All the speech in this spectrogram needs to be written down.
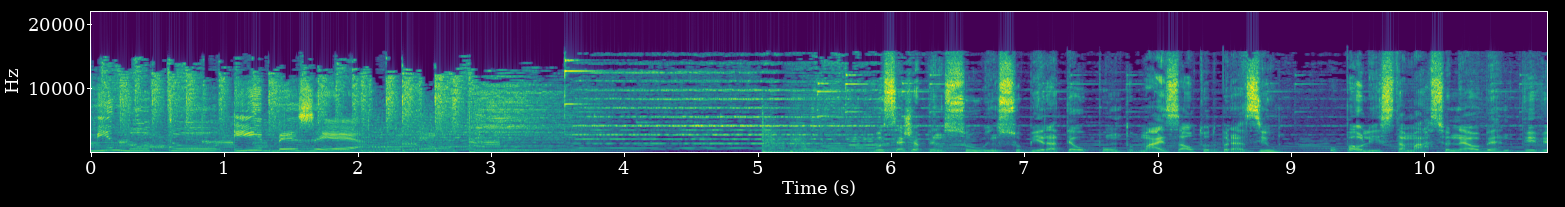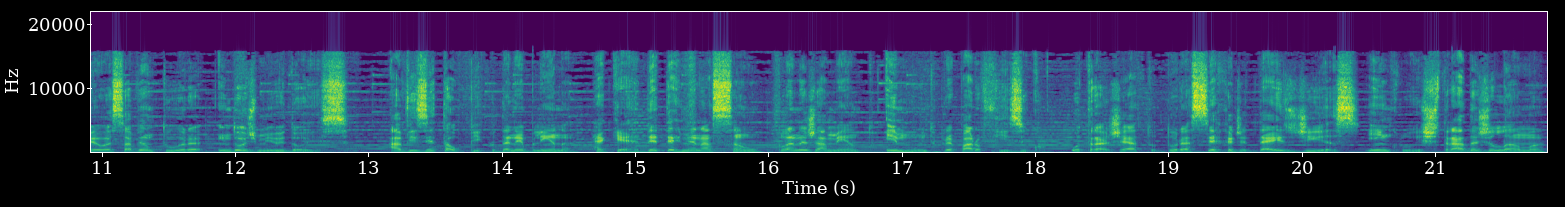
Minuto IBGE. Você já pensou em subir até o ponto mais alto do Brasil? O paulista Márcio Nelber viveu essa aventura em 2002. A visita ao Pico da Neblina requer determinação, planejamento e muito preparo físico. O trajeto dura cerca de 10 dias e inclui estradas de lama,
